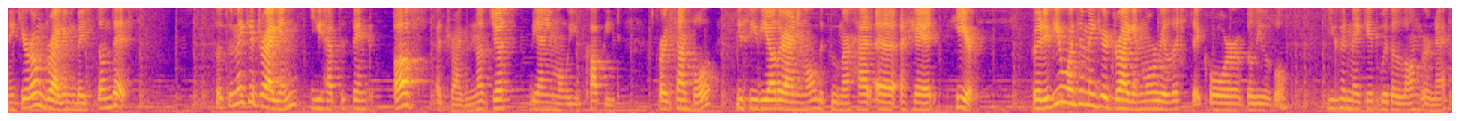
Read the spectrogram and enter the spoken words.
make your own dragon based on this. So to make a dragon, you have to think of a dragon, not just the animal you copied. For example, you see the other animal, the puma, had a, a head here. But if you want to make your dragon more realistic or believable, you can make it with a longer neck.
